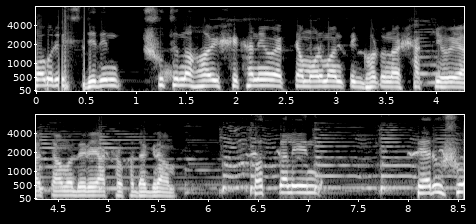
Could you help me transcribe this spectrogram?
কবর যেদিন সূচনা হয়, সেখানেও একটা মর্মান্তিক ঘটনার সাক্ষী হয়ে আছে আমাদের এই আঠারোখাদা গ্রাম। তৎকালীন তেরোশো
